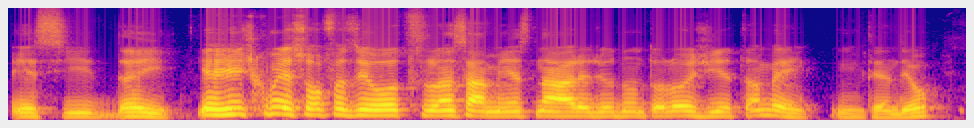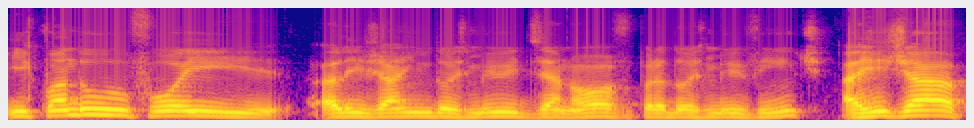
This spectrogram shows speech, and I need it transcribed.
esse daí. E a gente começou a fazer outros lançamentos na área de odontologia também, entendeu? E quando foi ali já em 2019 para 2020, a gente já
